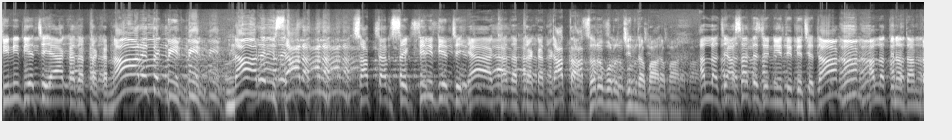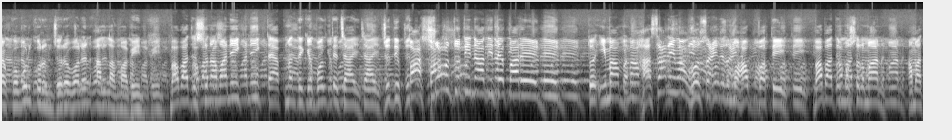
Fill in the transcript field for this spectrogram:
তিনি দিয়েছে এক হাজার টাকা। না তিনি দিয়েছে এক হাজার টাকা। দাতা আল্লাহ দান। আল্লাহ দানটা কবুল করুন বলেন, আল্লাহ বাবা যে সোনা তাই আপনাদেরকে বলতে চাই, যদি পাঁচশো যদি না দিতে পারেন, তো ইমাম হাসান, ইমাম হোসাইনের মোহাব্বতে বাবা যে মুসলমান, আমার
